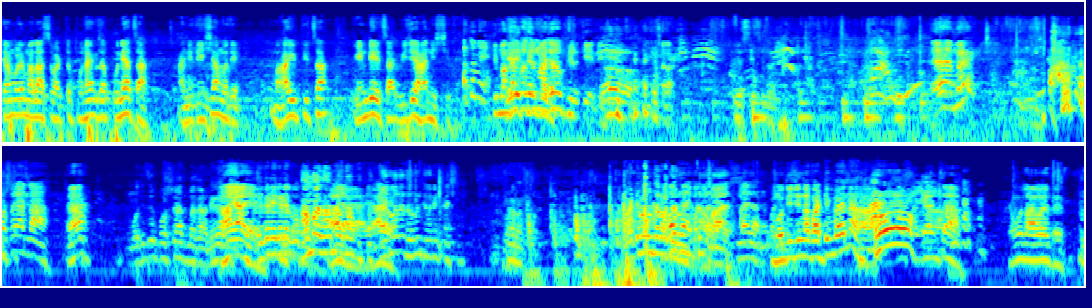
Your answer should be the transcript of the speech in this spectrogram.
त्यामुळे मला असं वाटतं पुन्हा एकदा पुण्याचा आणि देशामध्ये महायुतीचा एनडीएचा विजय हा निश्चित आहे. माझ्यावर? हा? मोदीचं पोस्टर. मोदीजींना पाठिंबा आहे ना? सगळ्यांचा. त्यामुळे लावायचं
